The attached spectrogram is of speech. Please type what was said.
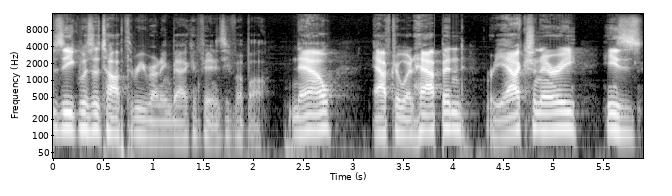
Zeke was a top three running back in fantasy football. Now, after what happened, reactionary, he's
